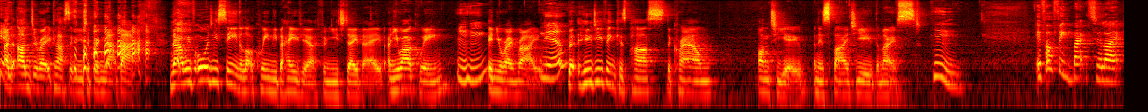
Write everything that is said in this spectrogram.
an underrated classic. We need to bring that back. Now, we've already seen a lot of queenly behaviour from you today, babe, and you are queen in your own right. Mm-hmm. Yeah. But who do you think has passed the crown onto you and inspired you the most? Hmm. If I think back to like,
